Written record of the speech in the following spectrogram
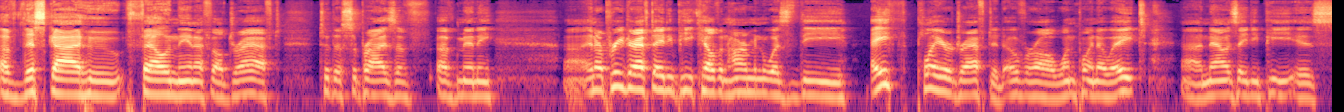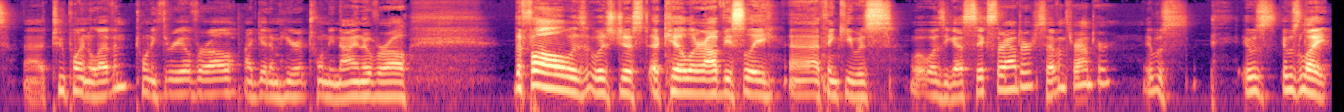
of this guy who fell in the NFL draft to the surprise of, of many. Uh, in our pre draft ADP, Kelvin Harmon was the eighth player drafted overall, 1.08. Uh, now his ADP is uh, 2.11, 23 overall. I get him here at 29 overall. The fall was, was just a killer, obviously. Uh, I think he was, what was he, got sixth rounder, seventh rounder? It was it was it was late.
